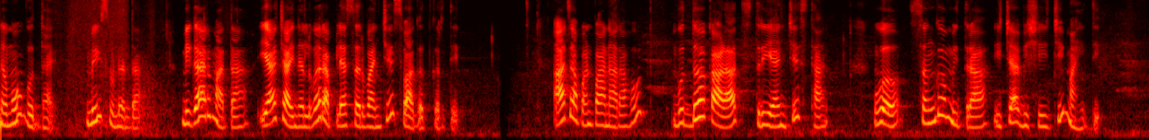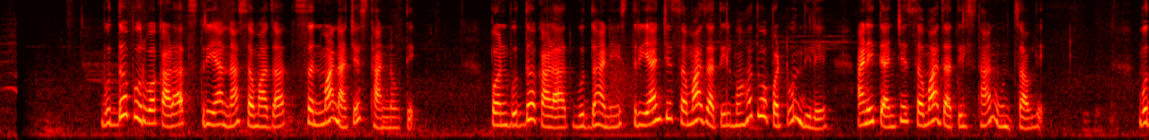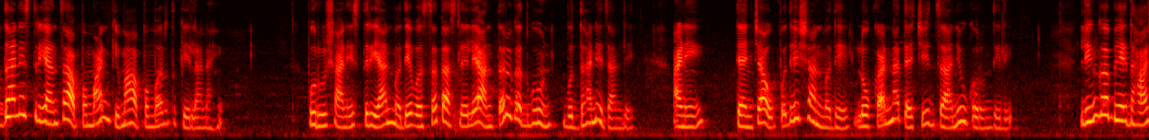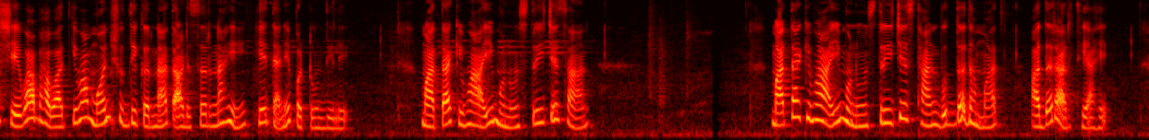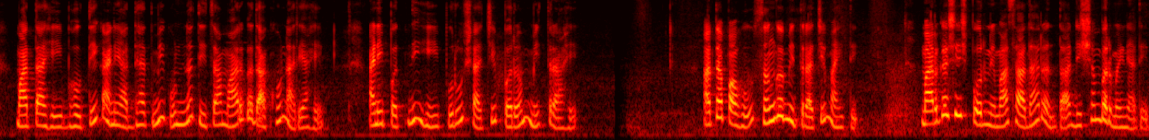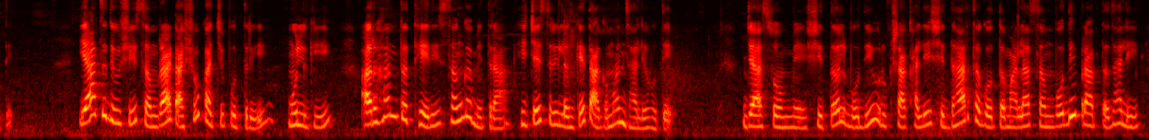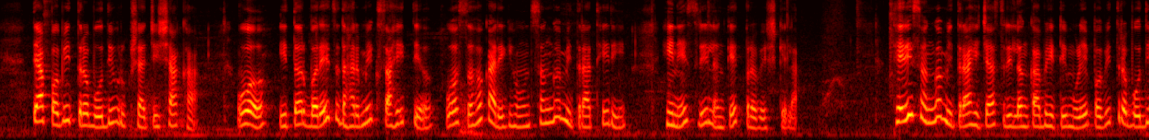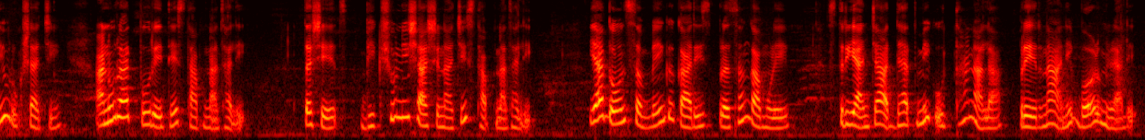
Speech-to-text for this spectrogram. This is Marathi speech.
नमो बुद्धाय. मी सुनंदा. मिगार माता या चॅनलवर आपल्या सर्वांचे स्वागत करते. आज आपण पाहणार आहोत बुद्ध काळात स्त्रियांचे स्थान व संगमित्रा हिच्याविषयीची माहिती. बुद्धपूर्व काळात स्त्रियांना समाजात सन्मानाचे स्थान नव्हते. पण बुद्ध काळात बुद्धाने स्त्रियांचे समाजातील महत्त्व पटवून दिले आणि त्यांचे समाजातील स्थान उंचावले. बुद्धाने स्त्रियांचा अपमान किंवा अपमर्द केला नाही. पुरुष आणि स्त्रियांमध्ये वसत असलेले अंतर्गत गुण बुद्धाने जाणले आणि त्यांच्या उपदेशांमध्ये लोकांना त्याची जाणीव करून दिली. लिंगभेद हा सेवाभावात किंवा मन शुद्धीकरणात आडसर नाही हे त्याने पटवून दिले. माता किंवा आई म्हणून स्त्रीचे स्थान माता किंवा आई म्हणून स्त्रीचे स्थान बुद्ध धम्मात आदरार्थी आहे. माता ही भौतिक आणि आध्यात्मिक उन्नतीचा मार्ग दाखवणारी आहे आणि पत्नी ही पुरुषाची परम मित्र आहे. आता पाहू संघमित्राची माहिती. मार्गशीर्ष पौर्णिमा साधारणतः डिसेंबर महिन्यात येते. याच दिवशी सम्राट अशोकाची पुत्री मुलगी अर्हंत थेरी संघमित्रा हिचे श्रीलंकेत आगमन झाले होते. ज्या सौम्य शीतल बोधी वृक्षाखाली सिद्धार्थ गौतमाला संबोधी प्राप्त झाली त्या पवित्र बोधिवृक्षाची शाखा व इतर बरेच धार्मिक साहित्य व सहकारी घेऊन संघमित्रा थेरी हिने श्रीलंकेत प्रवेश केला. थेरी संघमित्रा हिच्या श्रीलंका भेटीमुळे पवित्र बोधिवृक्षाची अनुराधपूर येथे स्थापना झाली. तसेच भिक्षुनी शासनाची स्थापना झाली. या दोन संवेगकारी प्रसंगामुळे स्त्रियांच्या आध्यात्मिक उत्थानाला प्रेरणा आणि बळ मिळाले.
